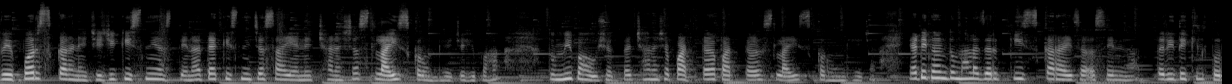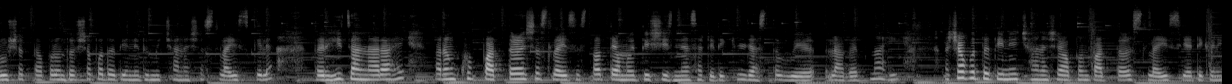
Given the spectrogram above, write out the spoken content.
वेपर्स करण्याची जी किसणी असते ना त्या किसणीच्या साहाय्याने छान अशा स्लाईस करून घ्यायच्या. हे पहा तुम्ही पाहू शकता छान अशा पातळ पातळ स्लाईस करून घ्यायच्या. या ठिकाणी तुम्हाला जर किस करायचं असेल ना तरी देखील करू शकता परंतु अशा पद्धतीने तुम्ही छान अशा स्लाईस केल्या तरीही चालणार आहे. कारण खूप पातळ अशा स्लाईस असतात त्यामुळे ते शिजण्यासाठी देखील जास्त वेळ लागत नाही. अशा पद्धतीने छान अशा आपण पातळ स्लाईस या ठिकाणी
